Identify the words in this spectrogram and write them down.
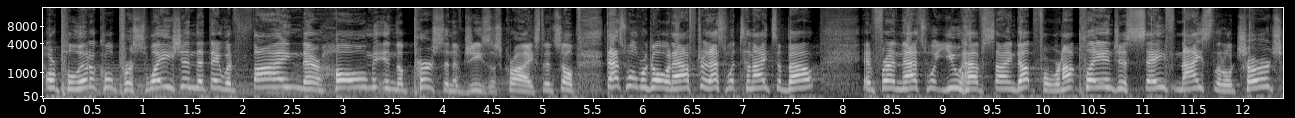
or political persuasion, that they would find their home in the person of Jesus Christ. And so that's what we're going after. That's what tonight's about. And friend, that's what you have signed up for. We're not playing just safe, nice little church.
